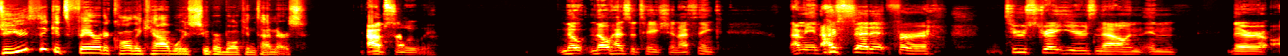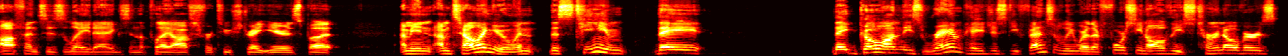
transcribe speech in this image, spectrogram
Do you think it's fair to call the Cowboys Super Bowl contenders? Absolutely. No, no hesitation. I think. I mean, I've said it for two straight years now, and, and their offense has laid eggs in the playoffs for two straight years. But I mean, I'm telling you, when this team they they go on these rampages defensively where they're forcing all of these turnovers.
